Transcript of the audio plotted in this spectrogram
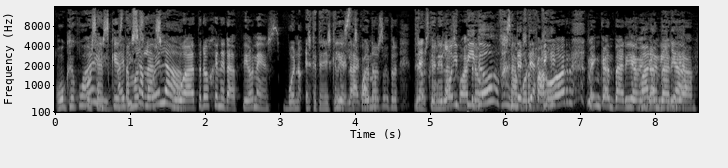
¡Oh, qué guay! O sea, es que ¡Ay, estamos las cuatro generaciones. Bueno, es que tenéis que está las cuatro. nosotros. Tenemos que venir las Hoy cuatro. pido O sea, por desde aquí- favor, me encantaría, ¡Qué me maravilla! encantaría.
